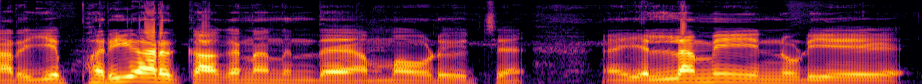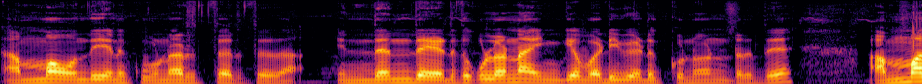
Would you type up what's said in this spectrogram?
நிறைய பரிகாரக்காக நான் இந்த அம்மாவோட வச்சேன். எல்லாமே என்னுடைய அம்மா வந்து எனக்கு உணர்த்துறது தான் இந்தந்த இடத்துக்குள்ளே நான் இங்கே வடிவெடுக்கணுன்றது அம்மா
